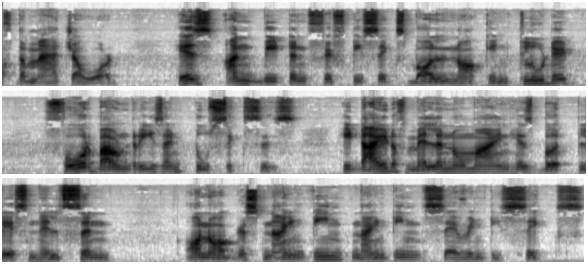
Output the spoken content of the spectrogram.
of the Match award. His unbeaten 56 ball knock included 4 boundaries and 2 sixes. He died of melanoma in his birthplace, Nelson, on August 19, 1976.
